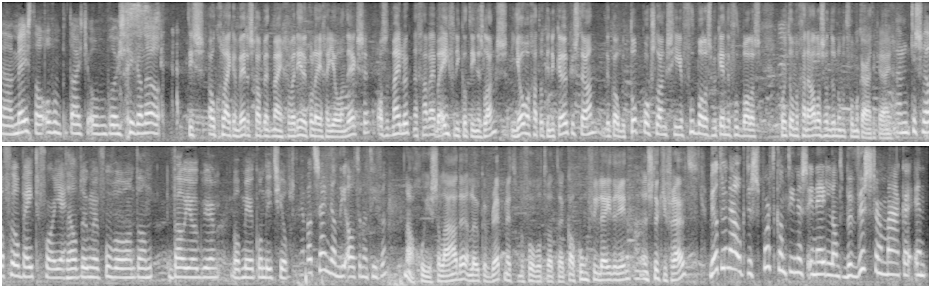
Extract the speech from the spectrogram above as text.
Uh, meestal of een patatje of een broodje frikandel. Het is ook gelijk een weddenschap met mijn gewaardeerde collega Johan Derksen. Als het mij lukt, dan gaan wij bij een van die kantines langs. Johan gaat ook in de keuken staan. Er komen topkoks langs hier, voetballers, bekende voetballers. Kortom, we gaan er alles aan doen om het voor elkaar te krijgen. Um, het is wel veel beter voor je. Het helpt ook met voetbal, want dan bouw je ook weer wat meer conditie op. Ja, wat zijn dan die alternatieven? Nou, goede salade, een leuke wrap met bijvoorbeeld wat uh, kalkoenfilet erin. Een stukje fruit. Wilt u nou ook de sportkantines in Nederland bewuster maken... en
